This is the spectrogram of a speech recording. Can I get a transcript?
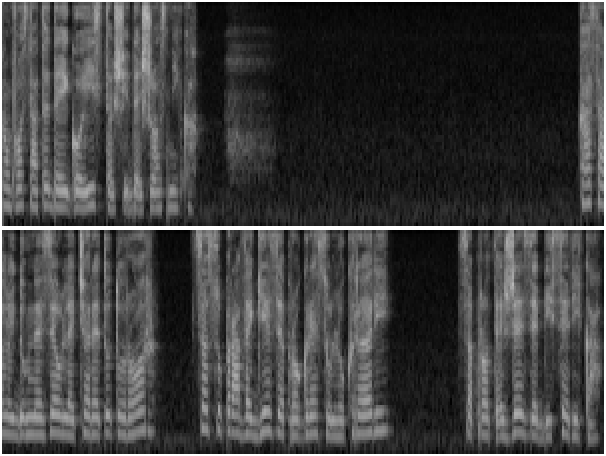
Am fost atât de egoistă și de josnică. Casa lui Dumnezeu le cere tuturor să supravegheze progresul lucrării, să protejeze biserica,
